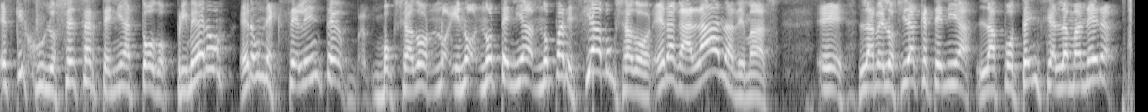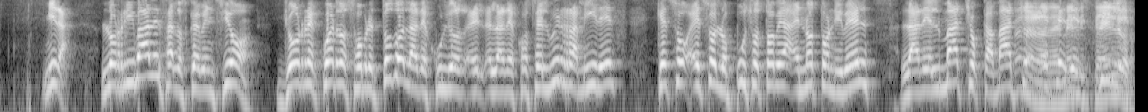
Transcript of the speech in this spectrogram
es que Julio César tenía todo. Primero, era un excelente boxeador, no, y no, no tenía, no parecía boxeador, era galán además. eh, la velocidad que tenía, la potencia, la manera. Mira, los rivales a los que venció, yo recuerdo sobre todo la de Julio, eh, la de José Luis Ramírez, que eso, eso lo puso todavía en otro nivel, la del macho Camacho, ese desfile.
